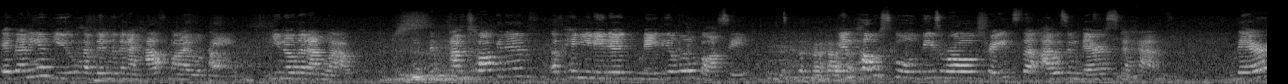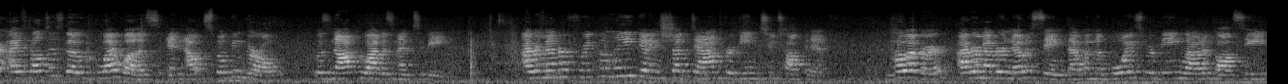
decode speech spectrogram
If any of you have been within a half mile of me, you know that I'm loud. I'm talkative, opinionated, maybe a little bossy. In public school, these were all traits that I was embarrassed to have. There, I felt as though who I was, an outspoken girl, was not who I was meant to be. I remember frequently getting shut down for being too talkative. However, I remember noticing that boys were being loud and bossy,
